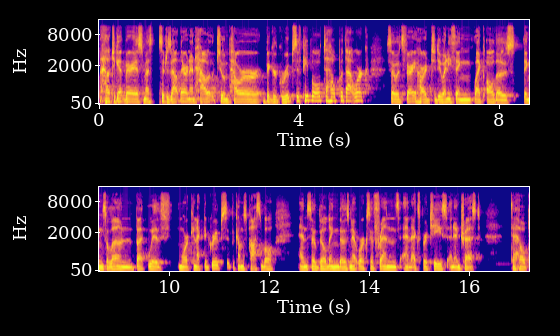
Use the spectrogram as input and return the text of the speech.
how to get various messages out there and then how to empower bigger groups of people to help with that work. So it's very hard to do anything like all those things alone, but with more connected groups, it becomes possible. And so building those networks of friends and expertise and interest to help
